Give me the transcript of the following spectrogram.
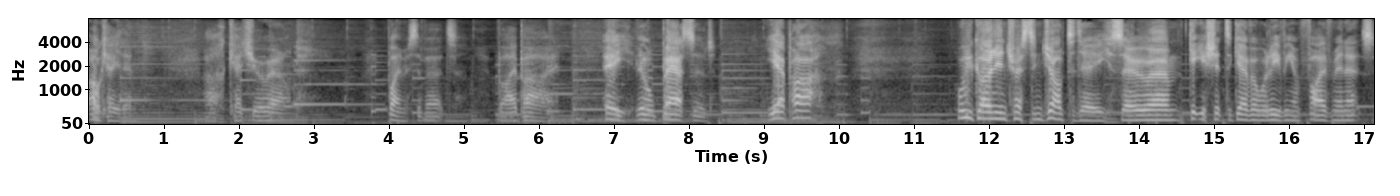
Okay then, I'll catch you around. Bye, Mr. Vert. Bye bye. Hey, little bastard. Yeah, Pa? We've got an interesting job today, so um, get your shit together. We're leaving in five minutes,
